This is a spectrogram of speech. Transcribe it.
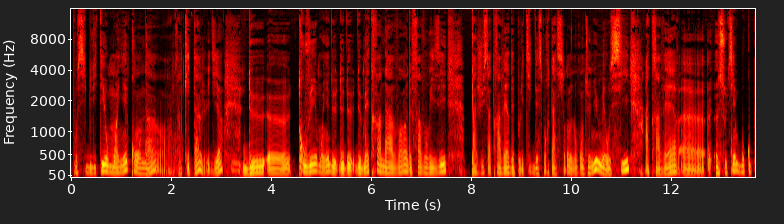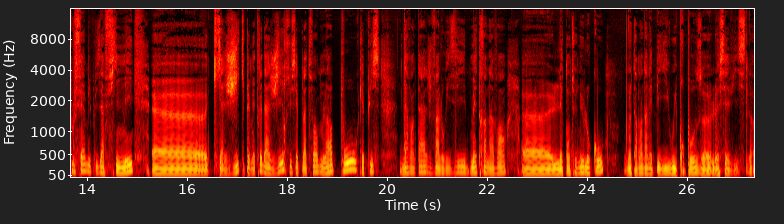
possibilités, aux moyens qu'on a en tant qu'État, je veux dire, de euh, trouver un moyen de, mettre en avant, de favoriser pas juste à travers des politiques d'exportation de nos contenus, mais aussi à travers euh, un soutien beaucoup plus ferme et plus affirmé euh, qui agit, qui permettrait d'agir sur ces plateformes-là pour qu'elles puissent davantage valoriser, mettre en avant les contenus locaux notamment dans les pays où ils proposent le service. Là.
